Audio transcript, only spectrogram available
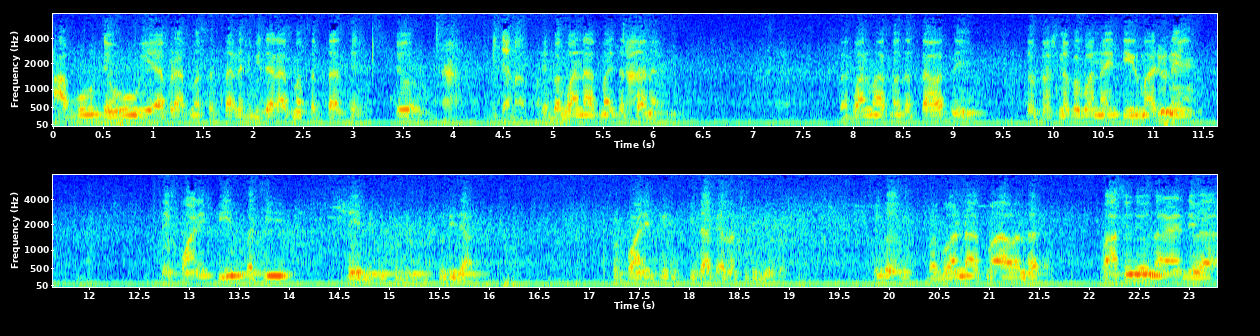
આવવું જવું એ આપણા હાથમાં સત્તા નથી બીજા હાથમાં સત્તા છે. જો તે ભગવાનના હાથમાં સત્તા નથી. ભગવાનના હાથમાં સત્તા હોત ને તો કૃષ્ણ ભગવાન અહીં તીર માર્યું ને તે પાણી પી પછી બે છૂટી જાય પણ પાણી પી પીતા પહેલા છૂટી ગયો શું કહ્યું? ભગવાનના હાથમાં આવા વાસુદેવ નારાયણ જેવા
